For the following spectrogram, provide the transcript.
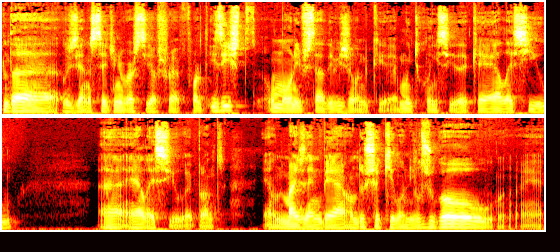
da Louisiana State University of Shreveport. Existe uma universidade de Division que é muito conhecida, que é a LSU. A LSU, é pronto. É onde mais da NBA, onde o Shaquille O'Neal jogou. É,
